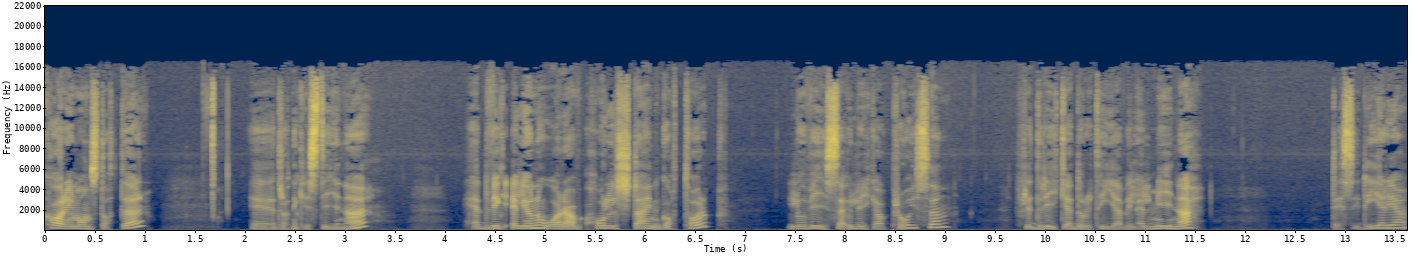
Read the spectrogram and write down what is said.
Karin Månsdotter, eh, drottning Kristina, Hedvig Eleonora av Holstein-Gottorp, Lovisa Ulrika av Preussen, Fredrika Dorothea Wilhelmina, Desideria,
